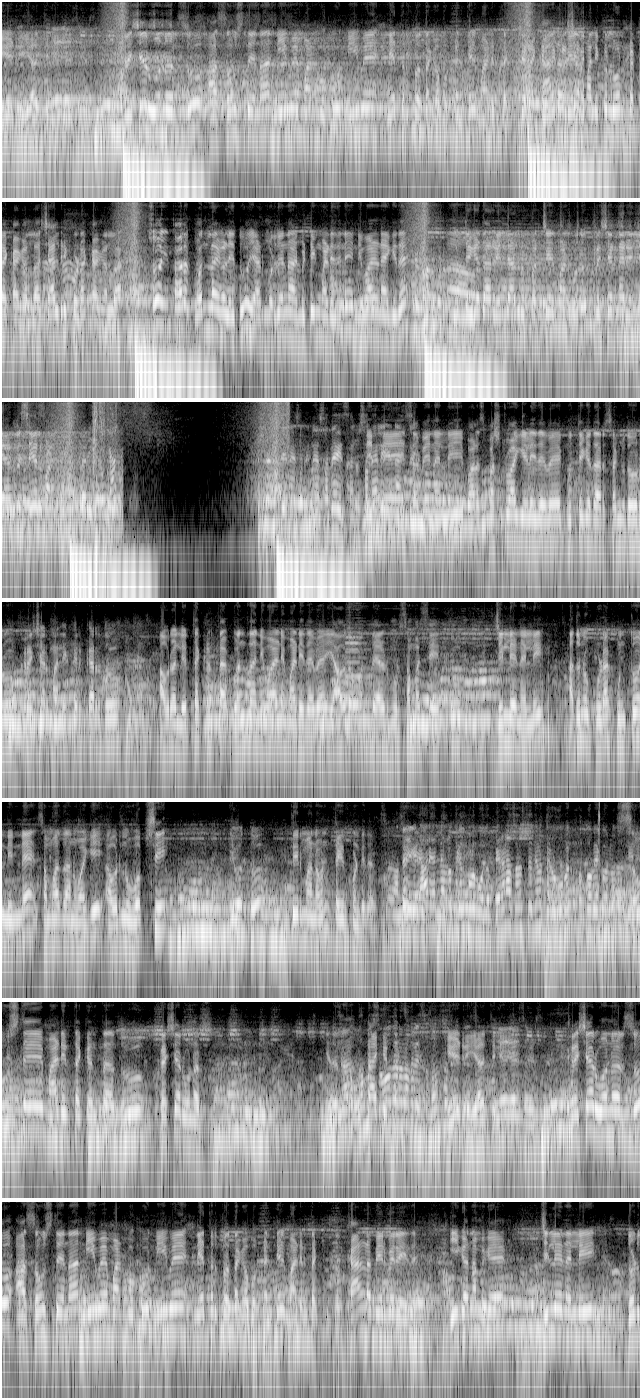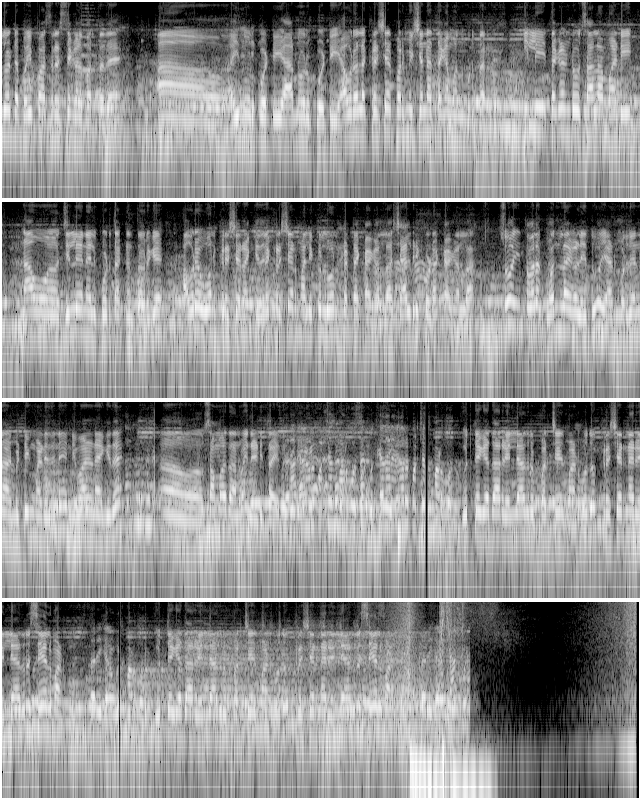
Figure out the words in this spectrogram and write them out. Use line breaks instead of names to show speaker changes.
ಹೇಳ್ರಿ ಹೇಳ್ತೀನಿ. Crusher owners ಆ ಸಂಸ್ಥೆನ ನೀವೇ ಮಾಡಬೇಕು ನೀವೇ ನೇತೃತ್ವ ತಗೋಬೇಕಂತೇಳಿ ಮಾಡಿರ್ತಕ್ಕ. ಪ್ರೆಷರ್ ಮಾಲೀಕರು ಲೋನ್ ಕಟ್ಟಕ್ಕಾಗಲ್ಲ ಸ್ಯಾಲ್ರಿ ಕೊಡೋಕ್ಕಾಗಲ್ಲ. ಸೊ ಇಂಥವೆಲ್ಲ ಗೊಂದಲಗಳಿದ್ದು ಎರಡು ಮೂರು ದಿನ ಮೀಟಿಂಗ್ ಮಾಡಿದ್ದೀನಿ ನಿವಾರಣೆ ಆಗಿದೆ. ಗುತ್ತಿಗೆದಾರ ಎಲ್ಲಿಯಾದರೂ ಪರ್ಚೇಸ್ ಮಾಡ್ಬೋದು ಕ್ರೆಷರ್ನರ್ ಎಲ್ಲಿಯಾದರೂ ಸೇಲ್ ಮಾಡ್ಬೋದು.
ನಿನ್ನೆ ಸಭೆ ಸಭೆಯಲ್ಲಿ
ಬಹಳ ಸ್ಪಷ್ಟವಾಗಿ ಹೇಳಿದ್ದೇವೆ ಗುತ್ತಿಗೆದಾರ ಸಂಘದವರು ಕ್ರಷರ್ ಮಾಲೀಕರು ಕರೆದು ಅವರಲ್ಲಿರ್ತಕ್ಕಂಥ ಗೊಂದಲ ನಿವಾರಣೆ ಮಾಡಿದ್ದೇವೆ. ಯಾವುದೋ ಒಂದು ಎರಡು ಮೂರು ಸಮಸ್ಯೆ ಇತ್ತು ಜಿಲ್ಲೆಯಲ್ಲಿ. ಅದನ್ನು ಕೂಡ ಕುಂತು ನಿನ್ನೆ ಸಮಾಧಾನವಾಗಿ ಅವ್ರನ್ನು ಒಪ್ಪಿಸಿ ಇವತ್ತು ತೀರ್ಮಾನವನ್ನು ತೆಗೆದುಕೊಂಡಿದ್ದೇವೆ. ಸಂಸ್ಥೆ ಮಾಡಿರ್ತಕ್ಕಂಥದ್ದು ಕ್ರಷರ್ ಓನರ್ಸ್. ಇದನ್ನ
ಹುಟ್ಟಾಕಿ
ಹೇಳ್ರಿ ಹೇಳ್ತೀನಿ. ಕ್ರೆಷರ್ ಓನರ್ಸು ಆ ಸಂಸ್ಥೆನ ನೀವೇ ಮಾಡಬೇಕು ನೀವೇ ನೇತೃತ್ವ ತಗೋಬೇಕಂತೇಳಿ ಮಾಡಿರ್ತಕ್ಕಂಥದ್ದು. ಕಾರಣ ಬೇರೆ ಬೇರೆ ಇದೆ. ಈಗ ನಮಗೆ ಜಿಲ್ಲೆಯಲ್ಲಿ ದೊಡ್ಡ ದೊಡ್ಡ ಬೈಪಾಸ್ ರಸ್ತೆಗಳು ಬರ್ತದೆ. ಐನೂರು ಕೋಟಿ ಆರುನೂರು ಕೋಟಿ ಅವರೆಲ್ಲ ಕ್ರೆಷರ್ ಪರ್ಮಿಷನ್ನ ತಗೊಂಬಂದ್ಬಿಡ್ತಾರೆ ಇಲ್ಲಿ ತಗೊಂಡು ಸಾಲ ಮಾಡಿ ನಾವು ಜಿಲ್ಲೆನಲ್ಲಿ ಕೊಡ್ತಕ್ಕಂಥವ್ರಿಗೆ ಅವರೇ ಓನ್ ಕ್ರೆಷರ್ ಹಾಕಿದರೆ ಕ್ರೆಷರ್ ಮಾಲೀಕರು ಲೋನ್ ಕಟ್ಟೋಕ್ಕಾಗಲ್ಲ ಸ್ಯಾಲ್ರಿ ಕೊಡೋಕ್ಕಾಗಲ್ಲ. ಸೊ ಇಂಥವೆಲ್ಲ ಗೊಂದಲಗಳಿದ್ದು ಎರಡು ಮೂರು ದಿನ ಮೀಟಿಂಗ್ ಮಾಡಿದ್ದೀನಿ ನಿವಾರಣೆ ಆಗಿದೆ. ಸಮಾಧಾನವಾಗಿ ನಡೀತಾ ಇದೆ.
ಗುತ್ತಿಗೆದಾರ ಎಲ್ಲಾದರೂ ಪರ್ಚೇಸ್ ಮಾಡ್ಬೋದು?
ಗುತ್ತಿಗೆದಾರ ಎಲ್ಲಿಯಾದರೂ ಸೇಲ್ ಮಾಡ್ಬೋದು ಗುತ್ತಿಗೆದಾರ ಈಗ ಪರ್ಚೇಸ್ ಮಾಡ್ಬೋದು ಕ್ರೆಷರ್ನರ್ ಎಲ್ಲಿಯಾದರೂ ಸೇಲ್ ಮಾಡ್ಬೋದು.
